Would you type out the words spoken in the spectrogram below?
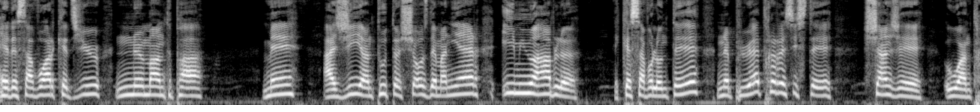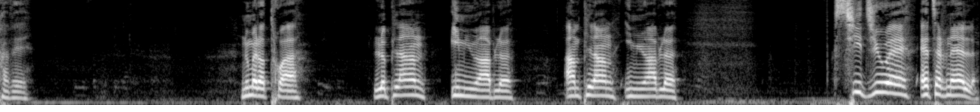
et de savoir que Dieu ne ment pas, mais agit en toutes choses de manière immuable et que sa volonté ne peut être résistée, changée ou entravée. Numéro 3. Le plan immuable. Un plan immuable. Si Dieu est éternel,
